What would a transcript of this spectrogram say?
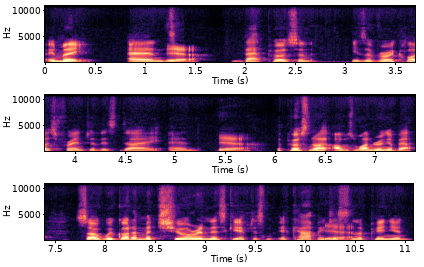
in me. And yeah. that person is a very close friend to this day. And Yeah. the person I, I was wondering about. So we've got to mature in this gift. It's, it can't be just Yeah. an opinion.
